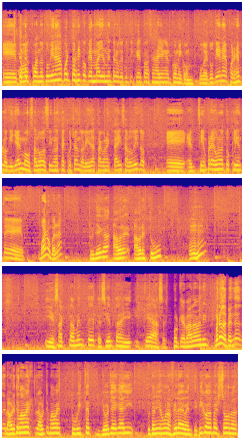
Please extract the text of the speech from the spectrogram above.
Eh, cuando, cuando tú vienes a Puerto Rico, que es mayormente lo que tú, que tú haces allá en el Comic Con, porque tú tienes, por ejemplo, Guillermo, un saludo si no está escuchando, Leida está conectada ahí, saludito. Eh, él siempre es uno de tus clientes, bueno, ¿verdad? Tú llegas, abre, abres tu boot y exactamente te sientas y, y ¿qué haces? Porque van a venir. Bueno, depende. de- La última depende- vez, la última vez tuviste, yo llegué allí, tú tenías una fila de veintipico de personas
